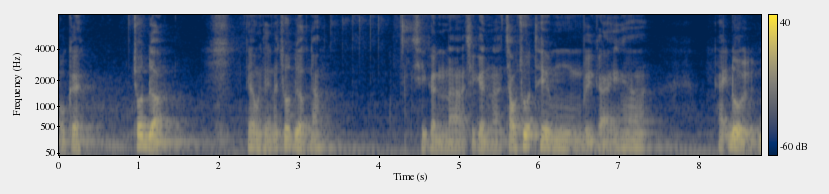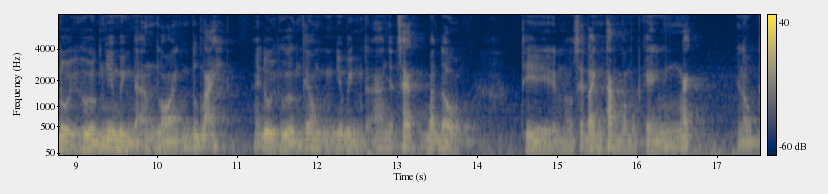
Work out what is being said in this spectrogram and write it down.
ok Chốt được. Theo mình thấy nó chốt được nhá. Chỉ cần là chỉ cần là trau chuốt thêm về cái ờ, hãy đổi đổi hướng như mình đã nói lúc nãy. Hãy đổi hướng theo như mình đã nhận xét ban đầu thì nó sẽ đánh thẳng vào một cái ngách thì nó ok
